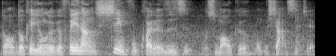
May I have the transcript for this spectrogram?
哦都可以拥有一个非常幸福快乐的日子。我是毛哥，我们下次见。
